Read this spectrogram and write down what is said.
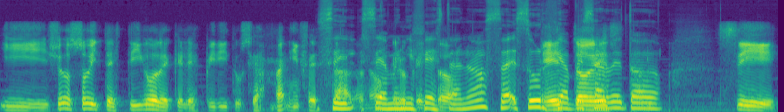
y yo soy testigo de que el espíritu se ha manifestado. Sí, se manifiesta, ¿no? Surge a pesar de todo. Sí,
